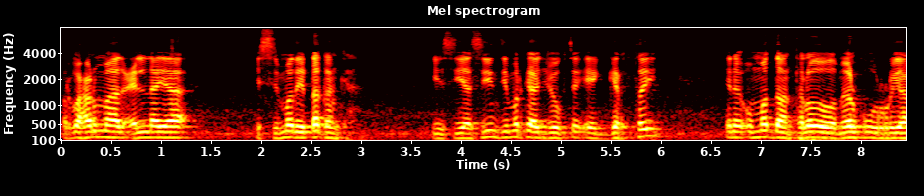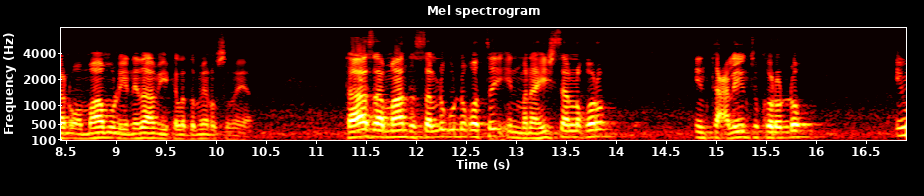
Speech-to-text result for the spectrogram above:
Marka waxaan u mahad celinayaa isimadii dhaqanka iyo siyaasiyiintii markaa joogtay ee gartay inay ummaddan taladooda meel ku ururiyaan oo maamul iyo nidaam iyo kala dambeyn u sameeyaan. Taasaa maanta saldhig u noqotay in manaahiijtan la qoro in tacliintu korodho in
